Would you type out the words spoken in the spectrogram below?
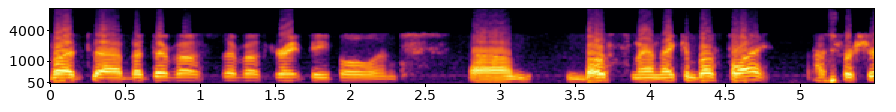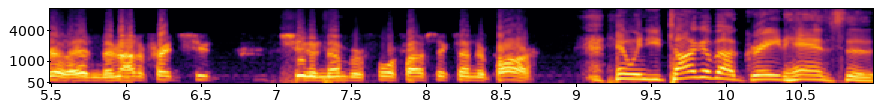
but uh, but they're both they're both great people, and um, both man, they can both play. That's for sure. They're, they're not afraid to shoot shoot a number four, five, six under par. And when you talk about great hands to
